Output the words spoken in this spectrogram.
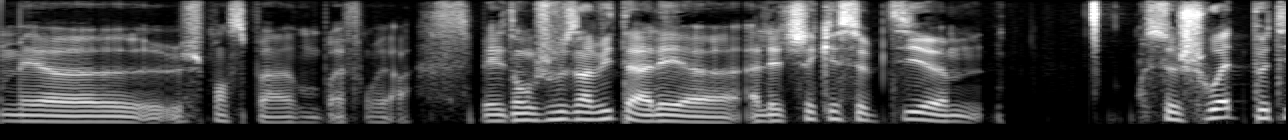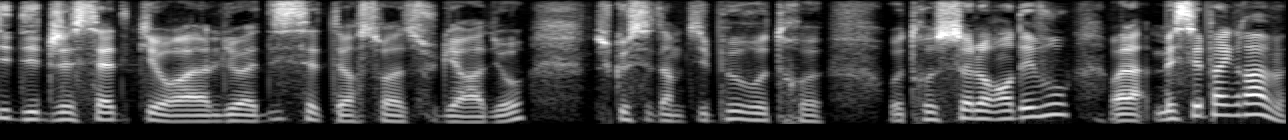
Mais je pense pas. Bon bref, on verra. Mais donc je vous invite à aller, aller checker ce petit, ce chouette petit DJ set qui aura lieu à 17h sur Atsugi Radio, parce que c'est un petit peu votre, votre seul rendez-vous. Voilà, mais c'est pas grave.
